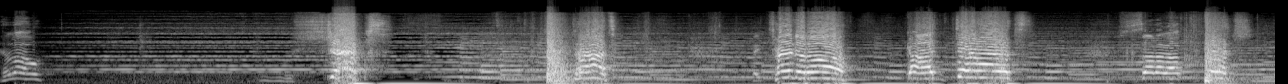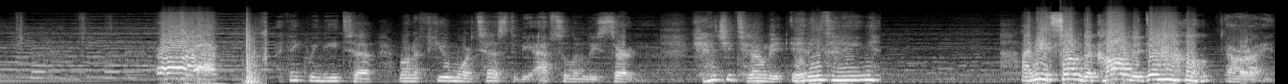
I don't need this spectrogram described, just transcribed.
Hello? Shit! Dad! They turned it off! God damn it! Son of a bitch! Ah! I think we need to run a few more tests to be absolutely certain. Can't you tell me anything? I need something to calm me down. All right.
